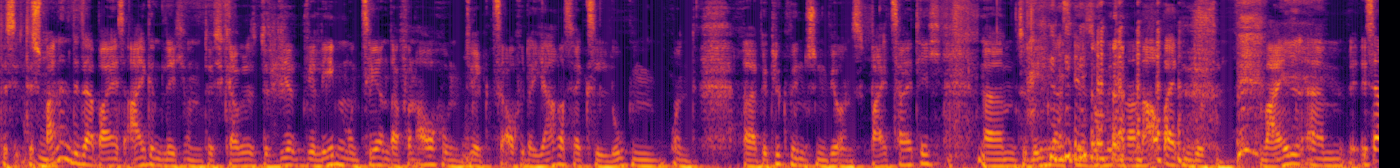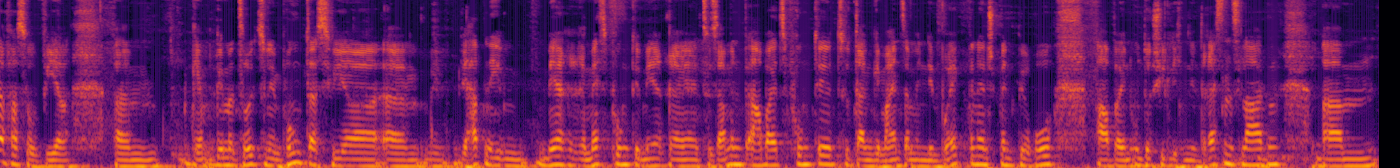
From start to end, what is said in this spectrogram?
das, das Spannende dabei ist eigentlich, und ich glaube, dass wir, wir leben und zehren davon auch und jetzt auch wieder Jahreswechsel loben und äh, beglückwünschen wir uns beidseitig ähm, zu dem, dass wir so miteinander arbeiten dürfen. Weil ähm, ist einfach so, wir ähm, gehen wir zurück zu dem Punkt, dass wir, ähm, wir hatten eben mehrere Messpunkte, mehrere Zusammenarbeitspunkte, zu, dann gemeinsam in dem Projektmanagementbüro, aber in unterschiedlichen Interessenslagen. Ähm,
